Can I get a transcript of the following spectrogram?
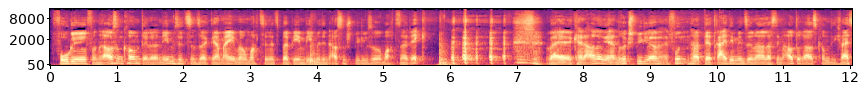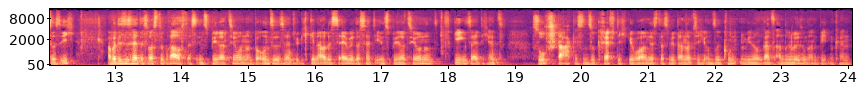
Vogel von draußen kommt, der daneben sitzt und sagt, ja, mei, warum macht es denn jetzt bei BMW mit den Außenspiegeln so, macht es halt weg. weil, keine Ahnung, er einen Rückspiegel erfunden hat, der dreidimensional aus dem Auto rauskommt, ich weiß was ich. Aber das ist halt das, was du brauchst, als Inspiration. Und bei uns ist es halt wirklich genau dasselbe, dass halt die Inspiration und gegenseitig halt so stark ist und so kräftig geworden ist, dass wir dann natürlich unseren Kunden wieder eine ganz andere Lösung anbieten können.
